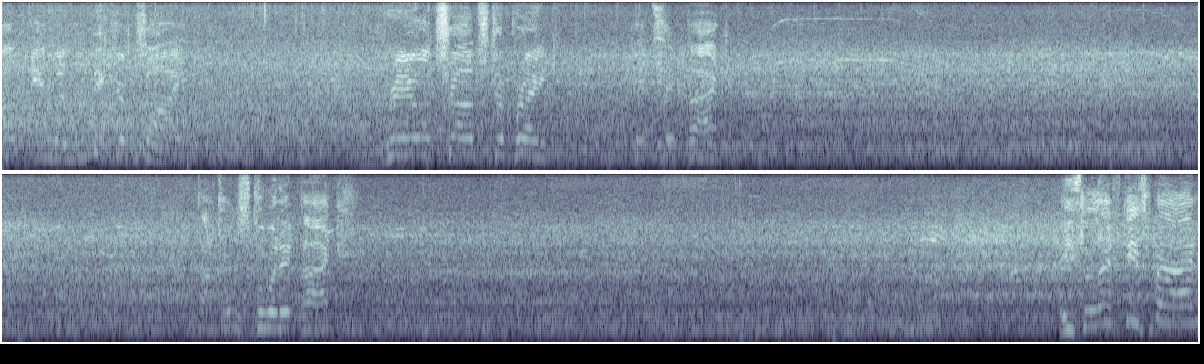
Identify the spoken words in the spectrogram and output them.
out in the nick of time. Real chance to break. Gets it back. Battles to win it back. He's left his man.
